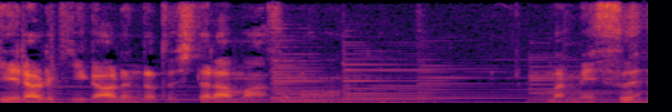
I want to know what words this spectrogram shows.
ヒエラルキーがあるんだとしたらまあその、まあ、メス？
